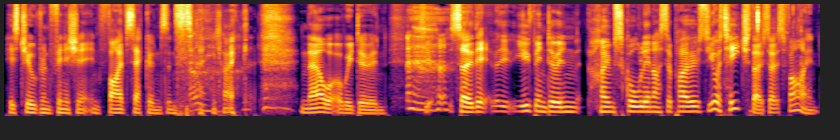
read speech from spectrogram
his children finish it in five seconds, and say like, "Now what are we doing?" so the, you've been doing homeschooling, I suppose. You're a teacher though, so it's fine.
